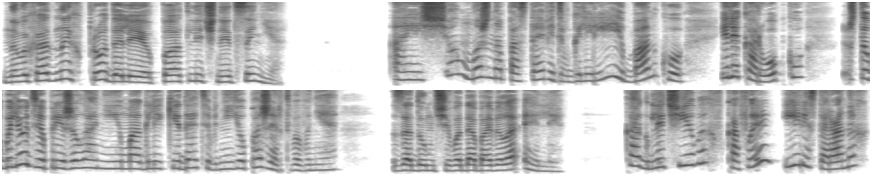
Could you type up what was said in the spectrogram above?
на выходных продали по отличной цене. А еще можно поставить в галерее банку или коробку, чтобы люди при желании могли кидать в нее пожертвования, задумчиво добавила Элли. Как для чаевых в кафе и ресторанах.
